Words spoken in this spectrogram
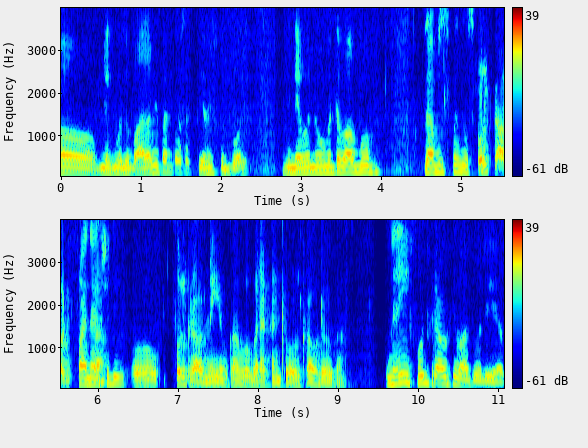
اور لیکن وہ دوبارہ بھی بند ہو سکتی ہے مطلب اب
